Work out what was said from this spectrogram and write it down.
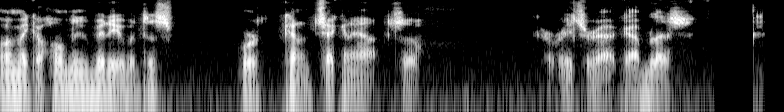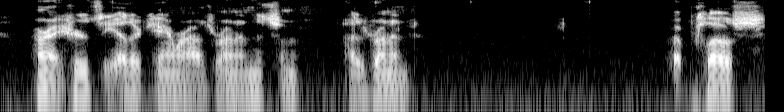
I'm to make a whole new video, but this worth kind of checking out. So, eraser out. God bless. Alright, here's the other camera I was running. This one, I was running up close.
